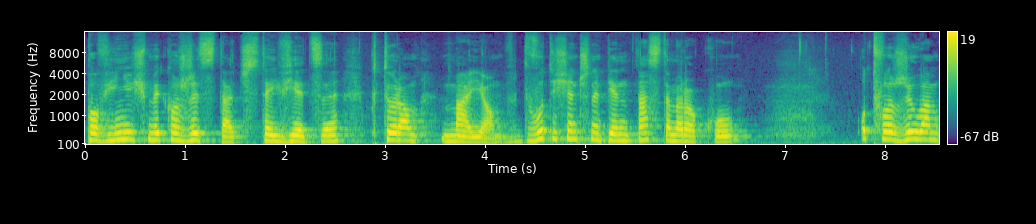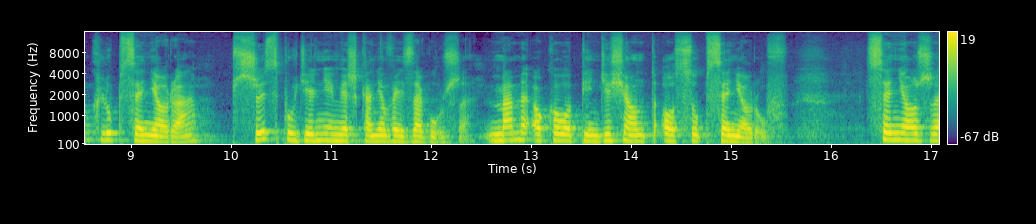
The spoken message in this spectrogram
powinniśmy korzystać z tej wiedzy, którą mają. W 2015 roku utworzyłam klub seniora przy spółdzielni mieszkaniowej Zagórze. Mamy około 50 osób seniorów. Seniorzy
